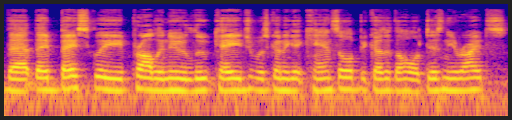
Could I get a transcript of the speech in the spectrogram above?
that they basically probably knew Luke Cage was going to get canceled because of the whole Disney rights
